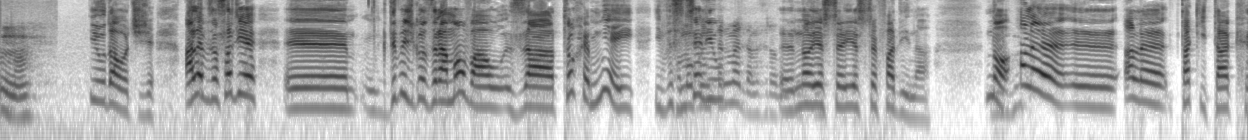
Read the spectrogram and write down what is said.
No. I udało ci się. Ale w zasadzie, e, gdybyś go zramował za trochę mniej i wystrzelił, ten medal zrobić. e, no jeszcze, jeszcze Fadina. No, ale, e, ale tak i tak,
